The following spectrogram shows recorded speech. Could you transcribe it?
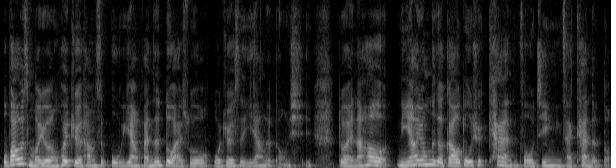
我不知道为什么有人会觉得他们是不一样，反正对我来说，我觉得是一样的东西。对，然后你要用那个高度去看佛经，你才看得懂。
